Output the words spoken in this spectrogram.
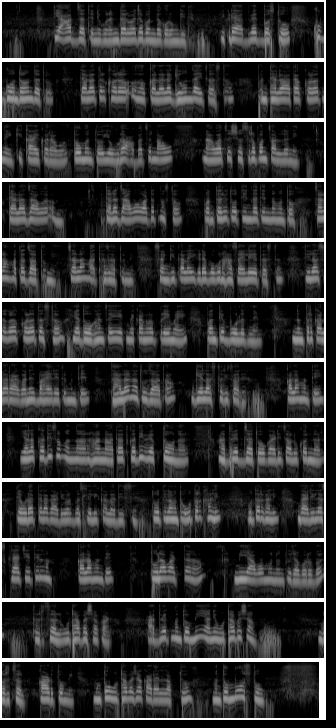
ती आत जाते निघून आणि दरवाजा बंद करून घेते. इकडे अद्वैत बसतो खूप गोंधळून जातो. त्याला तर खरं कलाला घेऊन जायचं असतं. पण त्याला आता कळत नाही की काय करावं. तो म्हणतो एवढं आबाचं नाव नावाचं शस्त्र पण चाललं नाही. त्याला जावं त्याला जावं वाटत नसतं. पण तरी तो तीनदा तीनदा म्हणतो चला आता जातो मी. चला आता जातो मी. संगीताला इकडे बघून हसायला येत असतं. तिला सगळं कळत असतं. या दोघांचंही एकमेकांवर प्रेम आहे पण ते बोलत नाही. नंतर कला रागानेच बाहेर येते म्हणते झाला ना तुझं आता? गेलास तरी चालेल. कला म्हणते याला कधी समजणार? हा नातात कधी व्यक्त होणार? अद्वैत जातो गाडी चालू करणार. तेवढ्यात त्याला गाडीवर बसलेली कला दिसते. तो तिला म्हणतो उतर खाली उतर खाली. गाडीला स्क्रॅच येतील ना? कला म्हणते तुला वाटतं ना मी यावं म्हणून तुझ्याबरोबर? तर चल उठाबशा काढ. अद्वैत म्हणतो मी आणि उठाबशा बरं चल काढतो मी. मग तो उठाबशा काढायला लागतो. म्हणतो मोज तू.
